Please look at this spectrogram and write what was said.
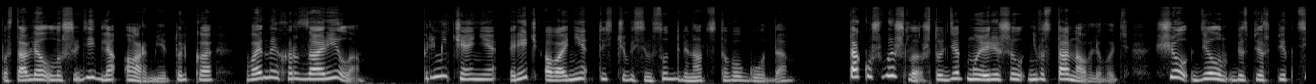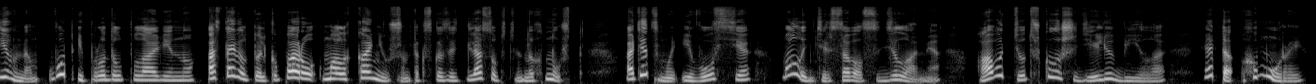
Поставлял лошадей для армии, только война их разорила. Примечание. Речь о войне 1812 года. Так уж вышло, что дед мой решил не восстанавливать. Счел делом бесперспективным, вот и продал половину. Оставил только пару малых конюшен, так сказать, для собственных нужд. Отец мой и вовсе мало интересовался делами. А вот тетушка лошадей любила. Это Хмурый,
